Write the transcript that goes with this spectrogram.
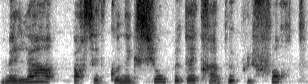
Mais là, par cette connexion peut-être un peu plus forte,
